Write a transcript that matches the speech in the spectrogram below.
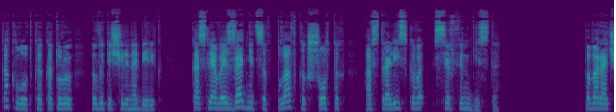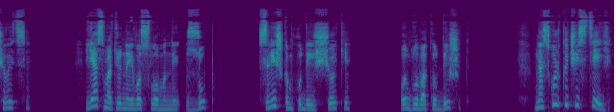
как лодка, которую вытащили на берег, кослявая задница в плавках-шортах австралийского серфингиста. Поворачивается. Я смотрю на его сломанный зуб, слишком худые щеки. Он глубоко дышит. Насколько частей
